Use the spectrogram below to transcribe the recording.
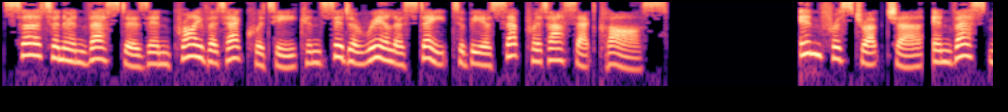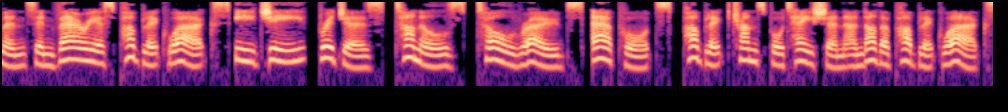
Certain investors in private equity consider real estate to be a separate asset class. Infrastructure – Investments in various public works e.g., bridges, tunnels, toll roads, airports, public transportation and other public works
